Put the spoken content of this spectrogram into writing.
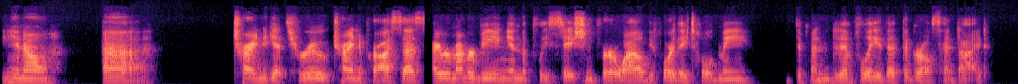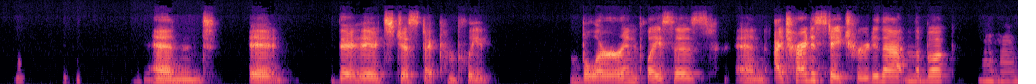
you know, uh, trying to get through, trying to process. I remember being in the police station for a while before they told me definitively that the girls had died. And it it's just a complete blur in places. And I try to stay true to that in the book. Mm-hmm.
